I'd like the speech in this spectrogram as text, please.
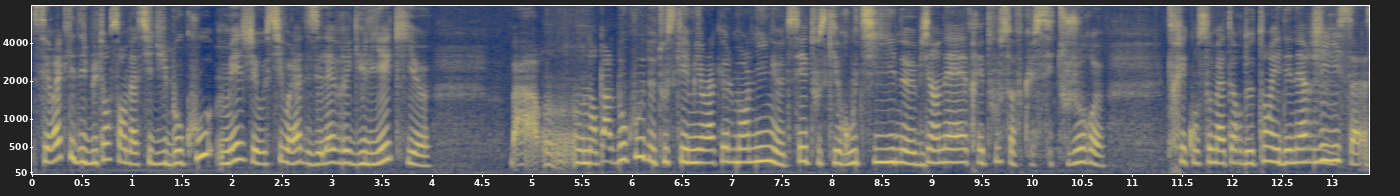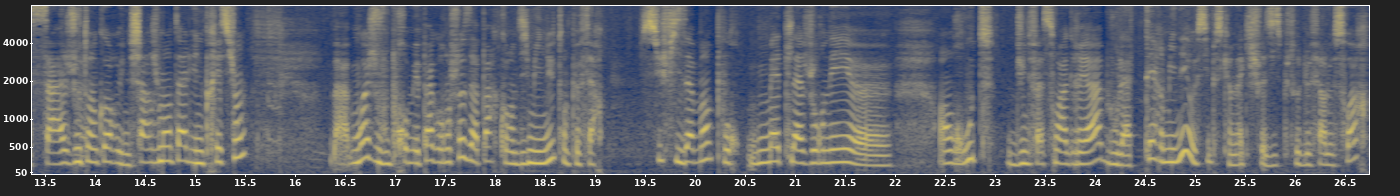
c'est vrai que les débutants, ça en a séduit beaucoup, mais j'ai aussi voilà, des élèves réguliers qui, bah, on, en parle beaucoup de tout ce qui est Miracle Morning, tu sais, tout ce qui est routine, bien-être et tout, sauf que c'est toujours euh, très consommateur de temps et d'énergie, mm. ça, ajoute encore une charge mentale, une pression. Bah, moi, je vous promets pas grand-chose à part qu'en 10 minutes, on peut faire suffisamment pour mettre la journée euh, en route d'une façon agréable ou la terminer aussi, parce qu'il y en a qui choisissent plutôt de le faire le soir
